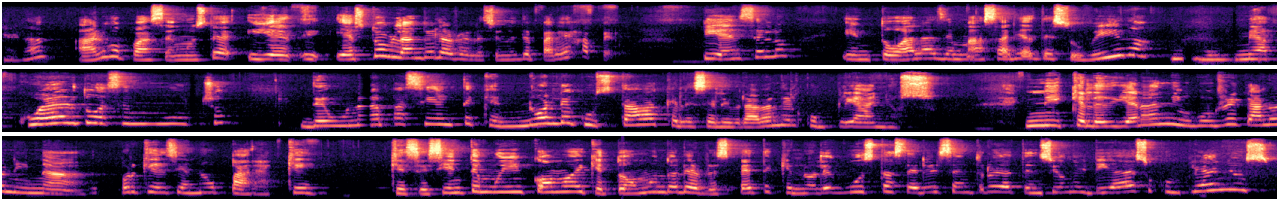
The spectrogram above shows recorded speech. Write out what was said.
¿verdad? Algo pasa en usted. Y, esto hablando de las relaciones de pareja, pero piénselo en todas las demás áreas de su vida. Me acuerdo hace mucho de una paciente que no le gustaba que le celebraran el cumpleaños, ni que le dieran ningún regalo ni nada, porque decía, no, ¿para qué? Que se siente muy incómoda y que todo el mundo le respete, que no le gusta ser el centro de atención el día de su cumpleaños.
